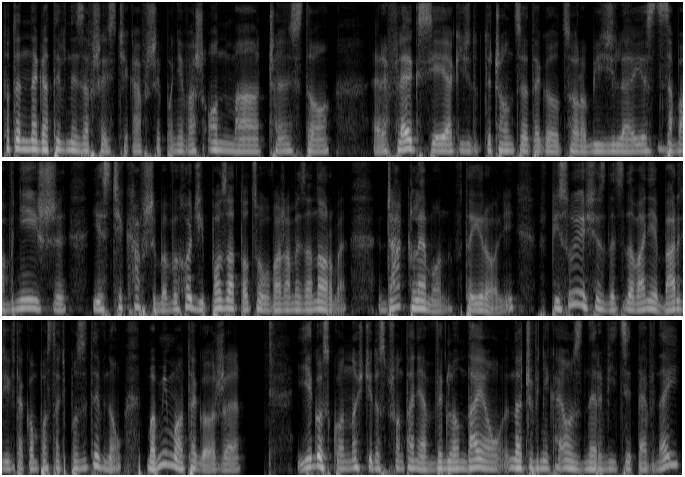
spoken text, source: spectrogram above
to ten negatywny zawsze jest ciekawszy, ponieważ on ma często refleksje jakieś dotyczące tego, co robi źle, jest zabawniejszy, jest ciekawszy, bo wychodzi poza to, co uważamy za normę. Jack Lemon w tej roli wpisuje się zdecydowanie bardziej w taką postać pozytywną, bo mimo tego, że jego skłonności do sprzątania wyglądają, znaczy wynikają z nerwicy pewnej,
